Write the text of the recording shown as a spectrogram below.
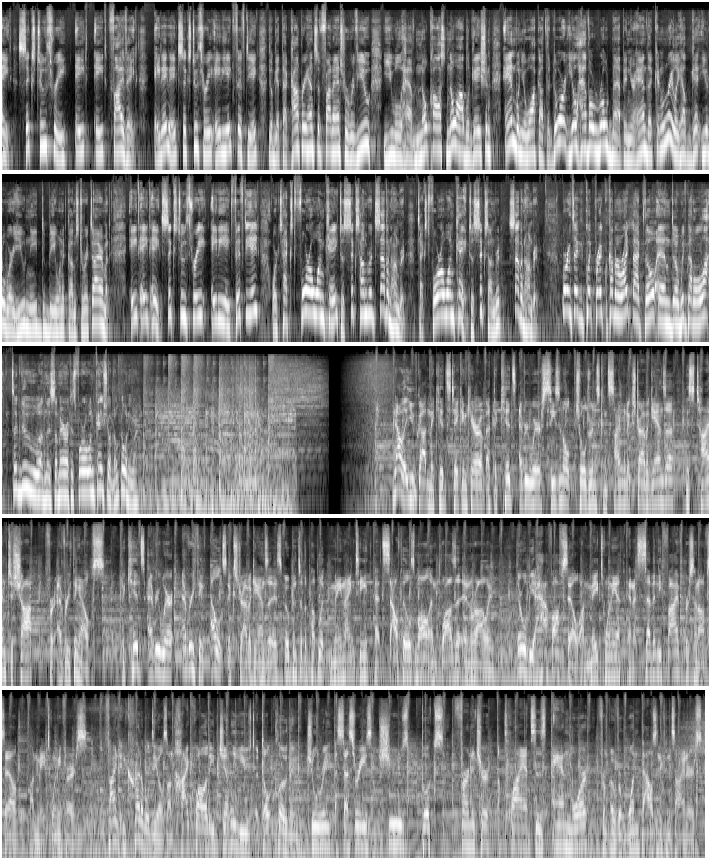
888 623 8858. 888 623 8858. You'll get that comprehensive financial review. You will have no cost, no obligation. And when you walk out the door, you'll have a roadmap in your hand that can really help get you to where you need to be when it comes to retirement. 888 623 8858 or text 401k to 600 700. Text 401k to 600 700. We're going to take a quick break. We're coming right back, though, and uh, we've got a lot to do on this America's 401k show. Don't go anywhere. Now that you've gotten the kids taken care of at the Kids Everywhere Seasonal Children's Consignment Extravaganza, it's time to shop for everything else. The Kids Everywhere Everything Else Extravaganza is open to the public May 19th at South Hills Mall and Plaza in Raleigh. There will be a half off sale on May 20th and a 75% off sale on May 21st. Find incredible deals on high quality, gently used adult clothing, jewelry, accessories, shoes, books, furniture, appliances, and more from over 1,000 consigners.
